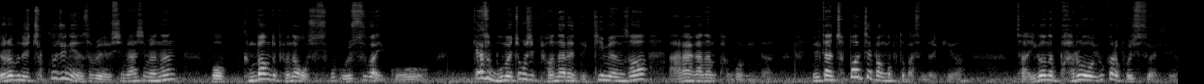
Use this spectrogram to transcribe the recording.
여러분들이 쭉 꾸준히 연습을 열심히 하시면은 뭐 금방도 변화가 올올 수 가 있고 계속 몸에 조금씩 변화를 느끼면서 알아가는 방법입니다. 일단 첫 번째 방법부터 말씀드릴게요. 자, 이거는 바로 효과를 보실 수가 있어요.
